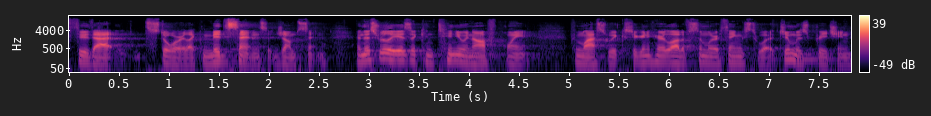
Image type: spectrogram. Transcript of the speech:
through that story, like mid sentence, it jumps in. And this really is a continuing off point from last week. So you're going to hear a lot of similar things to what Jim was preaching.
